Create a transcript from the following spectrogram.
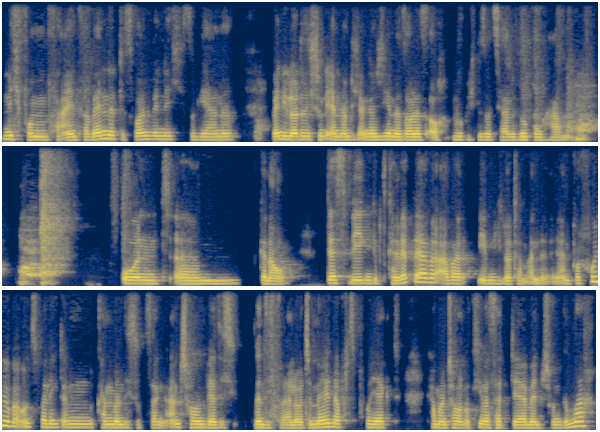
nicht vom Verein verwendet. Das wollen wir nicht so gerne. Wenn die Leute sich schon ehrenamtlich engagieren, dann soll das auch wirklich eine soziale Wirkung haben. Und ähm, genau, deswegen gibt es keine Wettbewerbe, aber eben die Leute haben alle ein Portfolio bei uns verlinkt. Dann kann man sich sozusagen anschauen, wer sich, wenn sich drei Leute melden auf das Projekt, kann man schauen, okay, was hat der Mensch schon gemacht?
